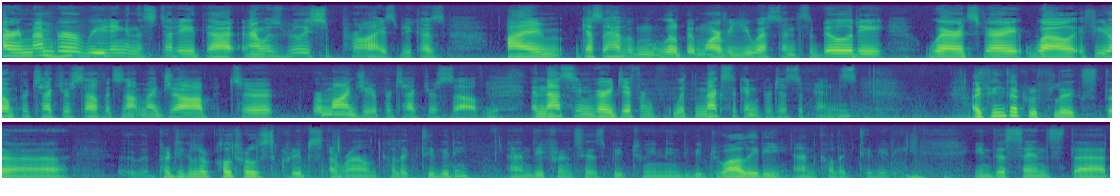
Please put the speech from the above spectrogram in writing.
I remember reading in the study that, and I was really surprised because I guess I have a little bit more of a U.S. sensibility where it's very, well, if you don't protect yourself, it's not my job to remind you to protect yourself. Yes. And that seemed very different with Mexican participants. I think that reflects the uh, particular cultural scripts around collectivity and differences between individuality and collectivity, in the sense that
